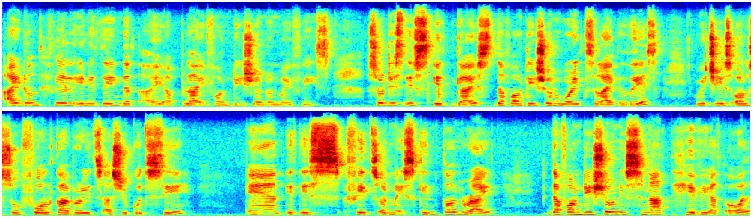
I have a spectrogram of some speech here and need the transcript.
I don't feel anything that I apply foundation on my face. So this is it guys. The foundation works like this which is also full coverage as you could see and it is fits on my skin tone right? The foundation is not heavy at all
